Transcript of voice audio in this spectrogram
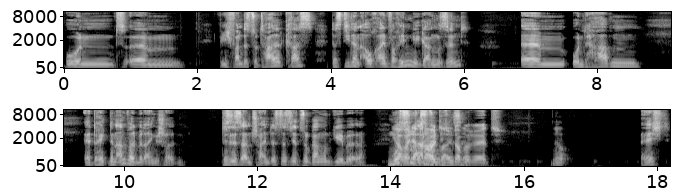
und ähm, ich fand es total krass, dass die dann auch einfach hingegangen sind ähm, und haben äh, direkt einen Anwalt mit eingeschalten. Das ist anscheinend, ist das jetzt so gang und gäbe. Ja, Musst weil der Anwalt dich teilweise. da berät. Ja. Äh, echt?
